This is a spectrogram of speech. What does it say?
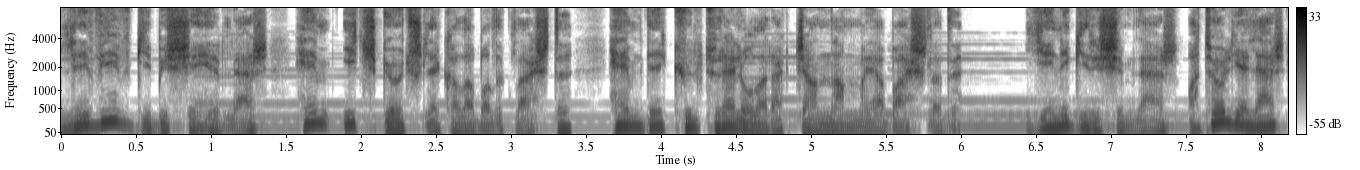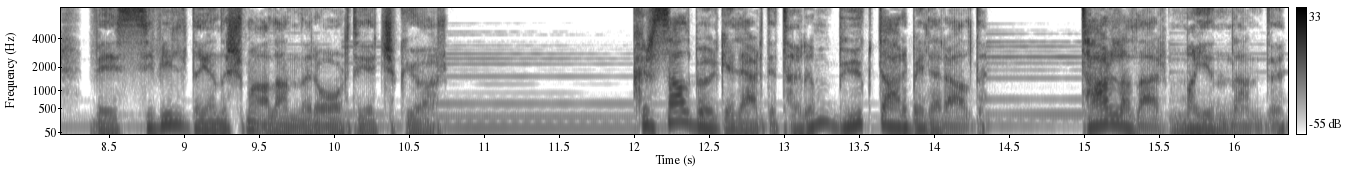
Lviv gibi şehirler hem iç göçle kalabalıklaştı hem de kültürel olarak canlanmaya başladı. Yeni girişimler, atölyeler ve sivil dayanışma alanları ortaya çıkıyor. Kırsal bölgelerde tarım büyük darbeler aldı. Tarlalar mayınlandı,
